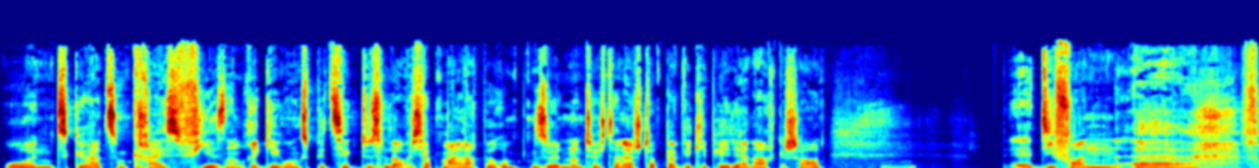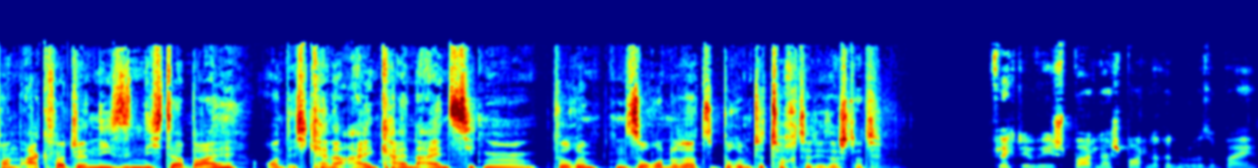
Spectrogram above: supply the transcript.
und gehört zum Kreis Viersen im Regierungsbezirk Düsseldorf. Ich habe mal nach berühmten Söhnen und Töchtern der Stadt bei Wikipedia nachgeschaut. Äh, Die von, äh, von Aquagen die sind nicht dabei und ich kenne ein, keinen einzigen berühmten Sohn oder berühmte Tochter dieser Stadt. Vielleicht irgendwie Sportler, Sportlerin oder so bei?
